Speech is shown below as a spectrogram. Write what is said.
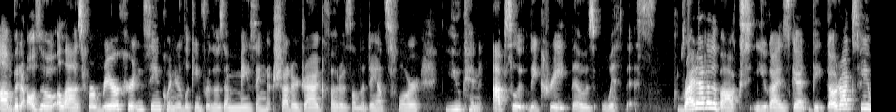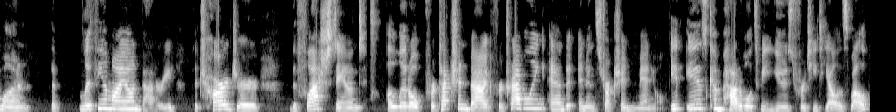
um, but it also allows for rear curtain sync when you're looking for those amazing shutter drag photos on the dance floor. You can absolutely create those with this. Right out of the box, you guys get the Godox V1, the lithium ion battery, the charger, the flash stand, a little protection bag for traveling, and an instruction manual. It is compatible to be used for TTL as well.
